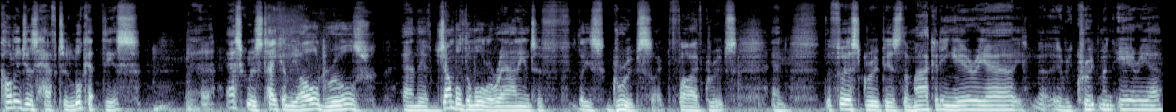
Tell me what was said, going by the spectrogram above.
colleges have to look at this. Uh, ASQA has taken the old rules and they've jumbled them all around into f- these groups, like five groups. And the first group is the marketing area, a recruitment area,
